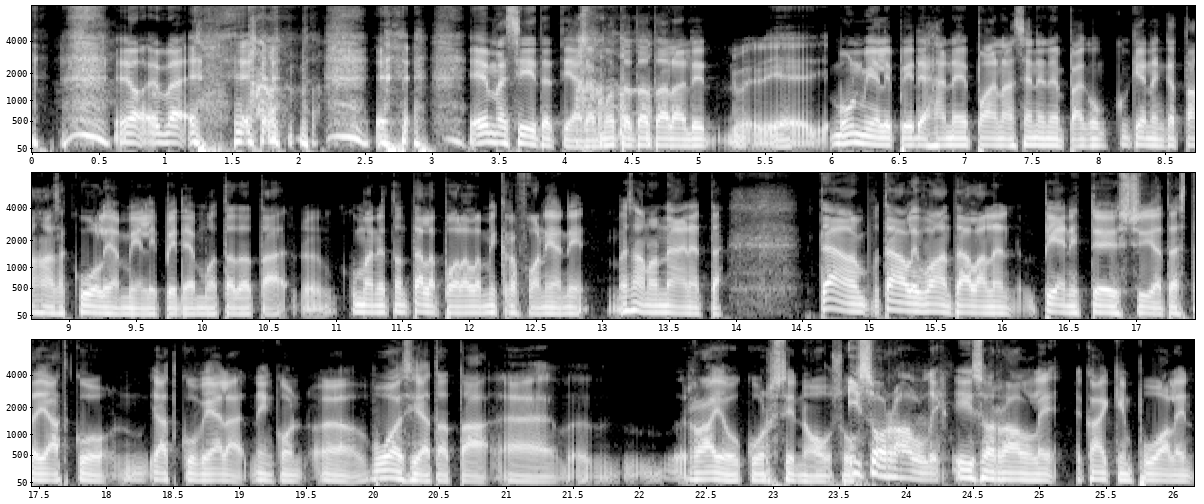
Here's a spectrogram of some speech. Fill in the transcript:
Joo, en mä, en, en mä siitä tiedä, mutta tota, niin, mun mielipidehän ei paina sen enempää kuin kenenkä tahansa kuulijan mielipide, mutta tota, kun mä nyt on tällä puolella mikrofonia, niin mä sanon näin, että tämä, on, tämä oli vaan tällainen pieni töyssy ja tästä jatkuu, jatkuu vielä niin kuin, ö, vuosia tota, ö, raju kurssinousu. Iso ralli. Iso ralli kaikin puolin.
